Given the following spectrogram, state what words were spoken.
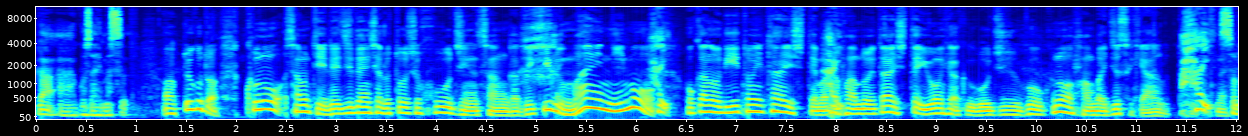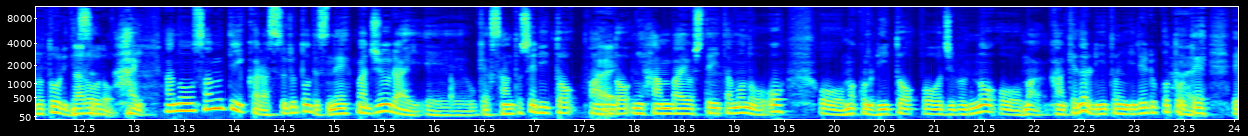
がございます。あということは、このサムティレジデンシャル投資法人さんができる前にも、はい、他のリートに対して、またファンドに対して455億の販売実績がある、ね、はい、その通りです。なるほど。はい。あの、サムティからするとですね、まあ、従来、えー、お客さんとしてリート、ファンドに販売をしていたものを、はい、まあ、このリート、自分の、まあ、関係のあるリートに入れることで、はい、え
